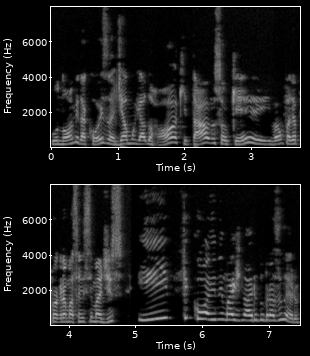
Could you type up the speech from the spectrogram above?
o nome da coisa, Dia Mundial do Rock e tal, não sei o quê, e vamos fazer programação em cima disso. E ficou aí no imaginário do brasileiro.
